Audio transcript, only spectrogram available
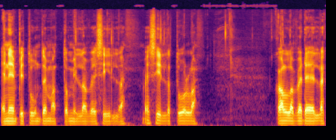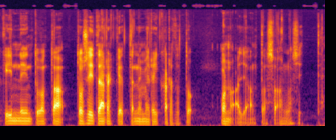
enempi tuntemattomilla vesillä, vesillä tuolla kallavedelläkin, niin tuota, tosi tärkeää, että ne merikartat on, on ajan tasalla sitten.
